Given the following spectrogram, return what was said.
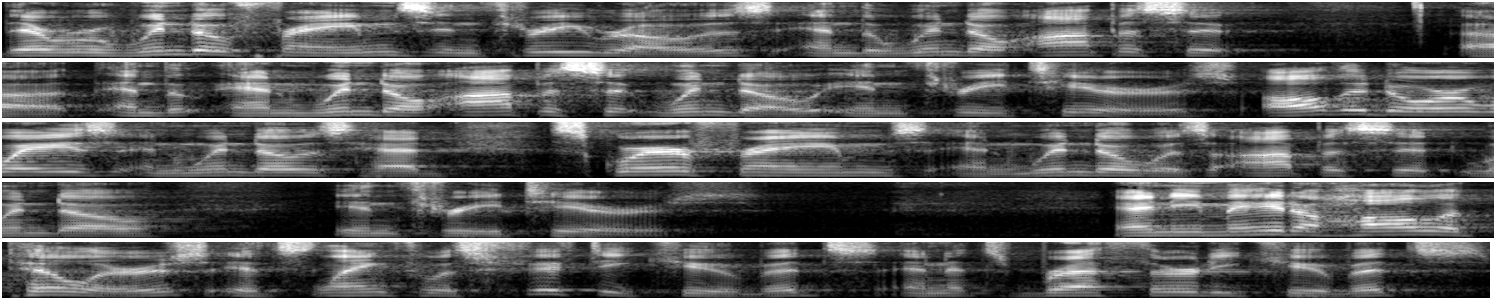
There were window frames in three rows, and the window opposite uh, and, the, and window opposite window in three tiers. All the doorways and windows had square frames, and window was opposite window in three tiers. And he made a hall of pillars. Its length was 50 cubits, and its breadth 30 cubits.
